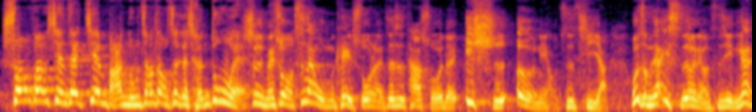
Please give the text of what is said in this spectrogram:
双方现在剑拔弩张到这个程度，哎，是没错。实际上我们可以说呢，这是他所谓的一石二鸟之计啊。为什么叫一石二鸟之计？你看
